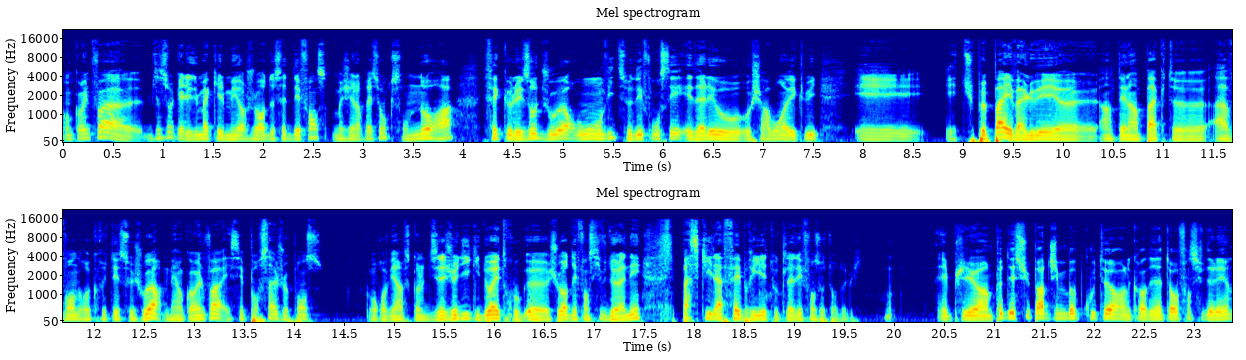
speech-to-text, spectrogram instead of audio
encore une fois, euh, bien sûr qu'Alil Mack est le meilleur joueur de cette défense, mais j'ai l'impression que son aura fait que les autres joueurs ont envie de se défoncer et d'aller au, au charbon avec lui. Et, et tu peux pas évaluer euh, un tel impact euh, avant de recruter ce joueur. Mais encore une fois, et c'est pour ça, je pense, on revient à ce qu'on le disait jeudi, qu'il doit être euh, joueur défensif de l'année, parce qu'il a fait briller toute la défense autour de lui. Et puis euh, un peu déçu par Jim Bob Cooter, hein, le coordinateur offensif des Lions.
